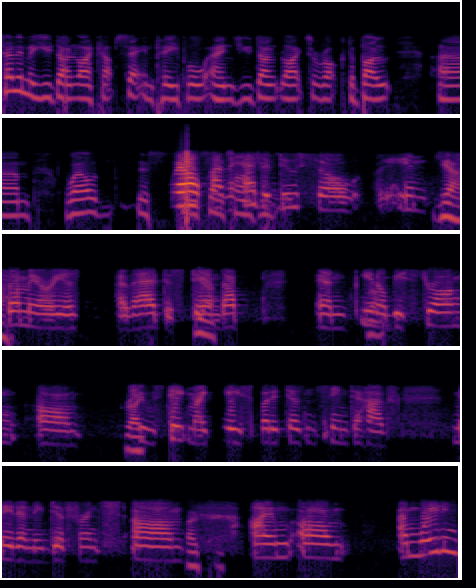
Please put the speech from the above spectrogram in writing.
telling me you don't like upsetting people and you don't like to rock the boat. Um, well, this, well, I've had to do so in yeah. some areas. I've had to stand yeah. up and you right. know be strong um, right. to state my case, but it doesn't seem to have made any difference. Um, okay. I'm um, I'm waiting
